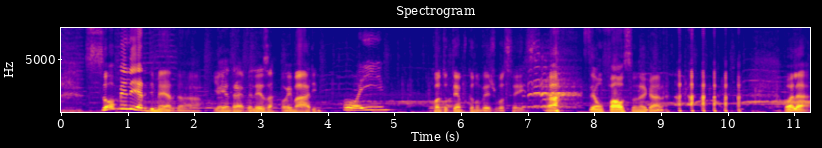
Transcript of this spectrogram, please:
Sommelier de merda. e aí, André, beleza? Oi, Mari. Oi. Quanto tempo que eu não vejo vocês? Ah, você é um falso, né, cara? Olha,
